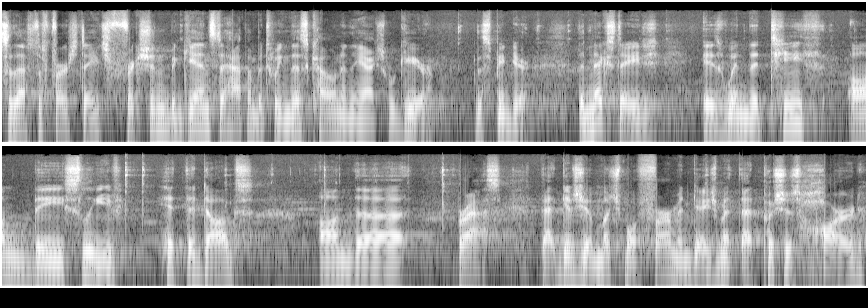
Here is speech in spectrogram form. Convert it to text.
So that's the first stage. Friction begins to happen between this cone and the actual gear, the speed gear. The next stage is when the teeth on the sleeve hit the dogs on the brass. That gives you a much more firm engagement. That pushes hard,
